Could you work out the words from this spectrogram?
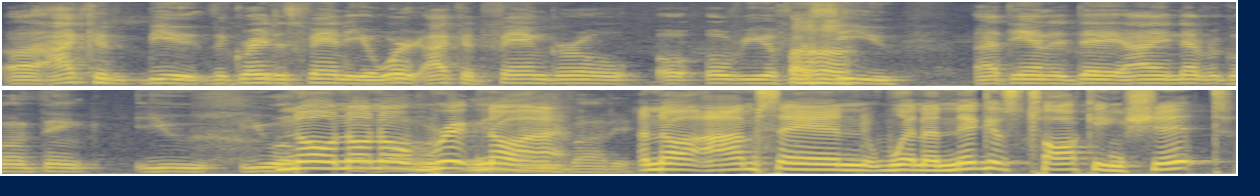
Uh, I could be the greatest fan of your work. I could fangirl o- over you if Uh-huh. I see you. At the end of the day, I ain't never gonna think you you. No, no, no, Rick. No, I, no. I'm saying when a nigga's talking shit,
